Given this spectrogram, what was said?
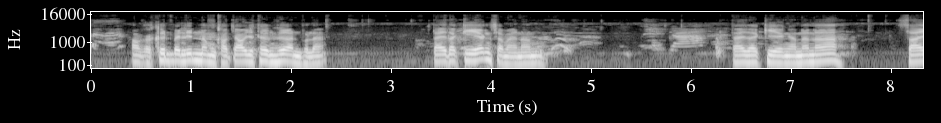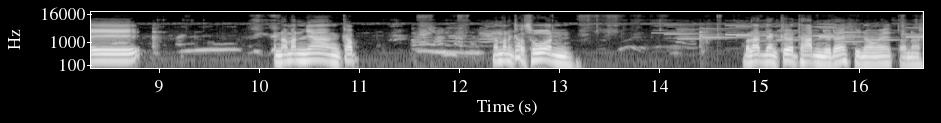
ำเขาก็ขึ้นไปลิ้นน้ำเขาเจ้าจะเทิงเฮือนพุ่นแล้ว ไต่ตะเกียงสมัยนั้นไต่ตะเกียงอันนั้นนะใส่น้ำมันย่างกับน้ำมันกระส่วนบรัดยังเกิดทันอยู่ได้อพี่น้องเอ้ยตอนนั้น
